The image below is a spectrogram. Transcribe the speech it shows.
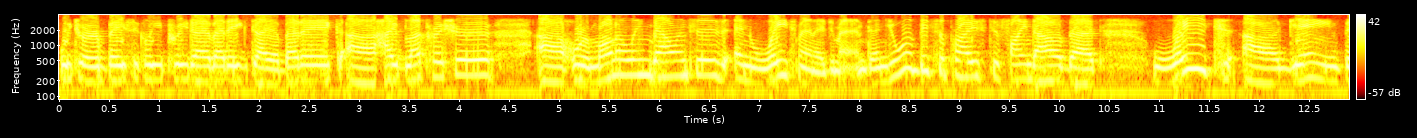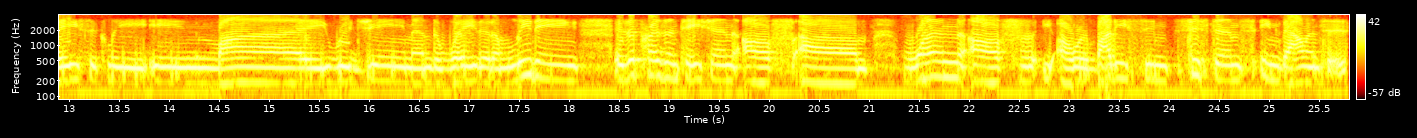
which are basically pre-diabetic, diabetic, uh, high blood pressure, uh, hormonal imbalances, and weight management. And you will be surprised to find out that weight uh, gain basically in my regime and the way that I'm leading is a presentation of um, one of our body sim- systems imbalances.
